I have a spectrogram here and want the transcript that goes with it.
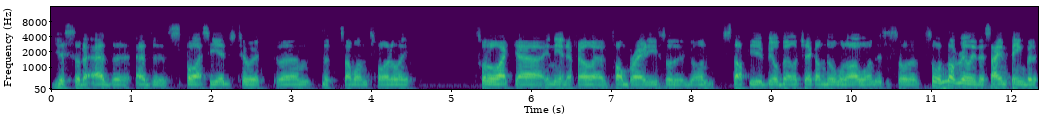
Yeah. this sort of adds a adds a spicy edge to it um, that someone's finally sort of like uh, in the NFL, uh, Tom Brady sort of gone stuff you, Bill Belichick. I'm doing what I want. This is sort of sort of not really the same thing, but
